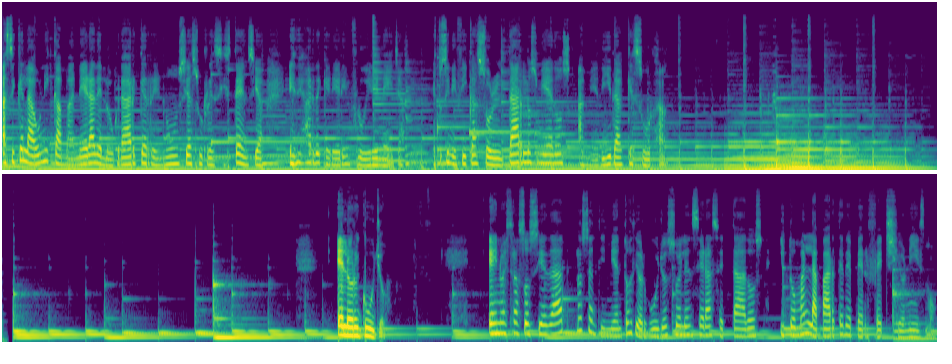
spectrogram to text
Así que la única manera de lograr que renuncie a su resistencia es dejar de querer influir en ella. Esto significa soltar los miedos a medida que surjan. El orgullo. En nuestra sociedad los sentimientos de orgullo suelen ser aceptados y toman la parte de perfeccionismo,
